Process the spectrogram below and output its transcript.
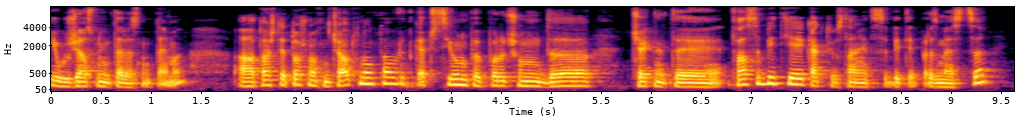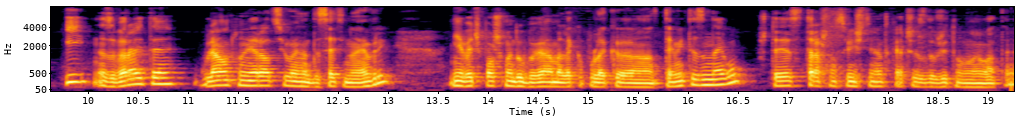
и ужасно интересна тема. А, това ще е точно в началото на октомври, така че силно препоръчвам да чекнете това събитие, както и останалите събития през месеца. И не забравяйте, голямото ни рацио е на 10 ноември. Ние вече почваме да обявяваме лека по лека темите за него. Ще е страшна свинщина, така че задължително елате.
